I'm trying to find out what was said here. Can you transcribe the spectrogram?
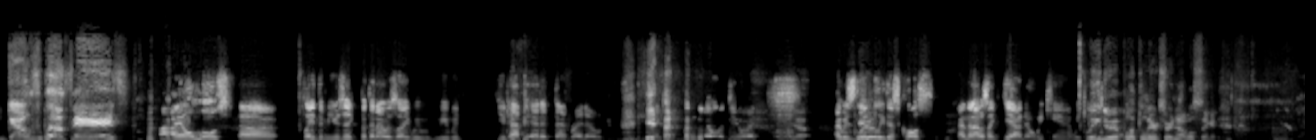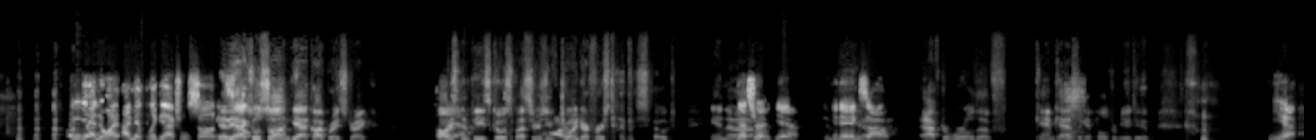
Ghostbusters. I almost uh played the music, but then I was like, we we would you'd have to edit that right out. yeah. Like, I wouldn't be able to do it. Yeah. I was literally this close, and then I was like, "Yeah, no, we can't. We can't. We can do it. that." Pull up the lyrics right now. We'll sing it. Oh, yeah, no, I, I meant like the actual song. Yeah, the actual song. Yeah, copyright strike. Oh Rest yeah, in peace, Ghostbusters. You've joined our first episode in. Uh, that's right. Yeah, In, in the, exile. Uh, afterworld of Camcast that get pulled from YouTube. yeah.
